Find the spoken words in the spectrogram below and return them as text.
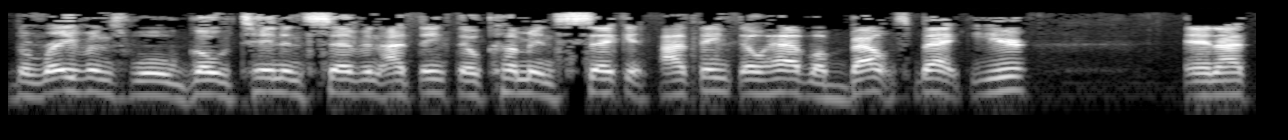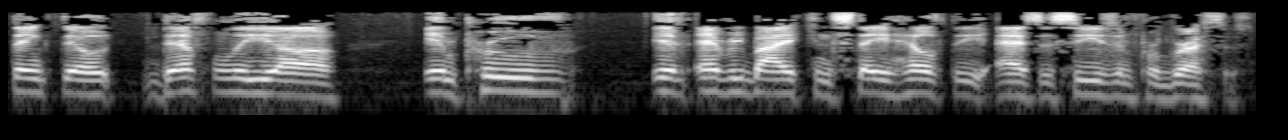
the Ravens will go 10 and 7. I think they'll come in second. I think they'll have a bounce back year. And I think they'll definitely uh, improve if everybody can stay healthy as the season progresses.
